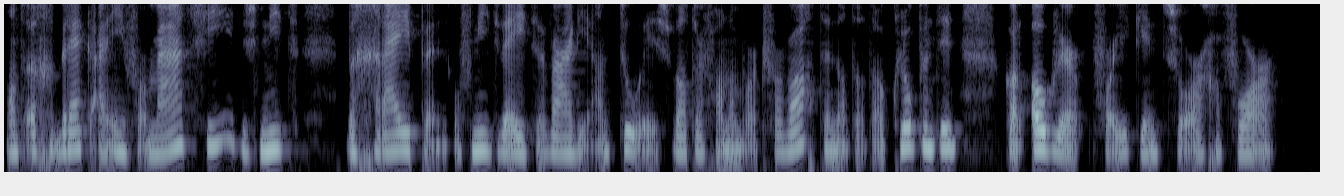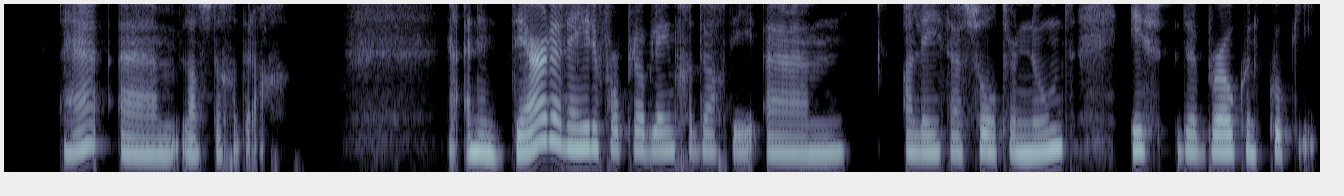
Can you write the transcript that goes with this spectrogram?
Want een gebrek aan informatie, dus niet begrijpen of niet weten waar die aan toe is, wat er van hem wordt verwacht en dat dat ook kloppend is, kan ook weer voor je kind zorgen voor hè, um, lastig gedrag. Nou, en een derde reden voor probleemgedrag die um, Aletha Solter noemt, is de broken cookie,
